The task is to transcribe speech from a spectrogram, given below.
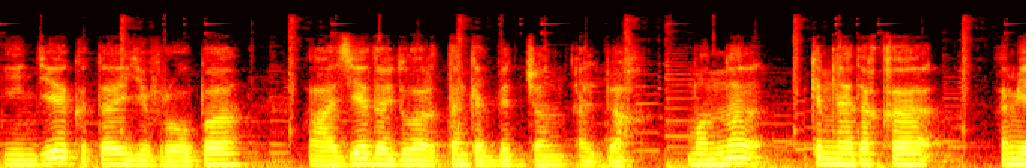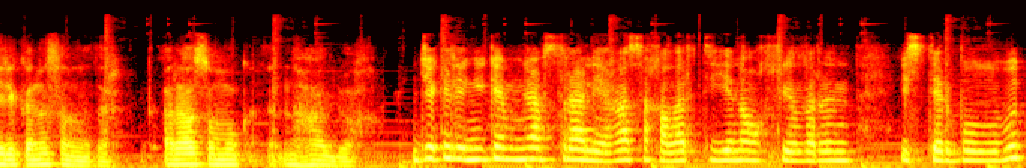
Индия, Кытай, Европа, Азия дойдуларыттан кэлбет жан әлбәх. Манна кемнәдәкка Американы санатар. Ара сомук нахалбах. Жекелеңи кемге Австралияга сахалар тиен оксуяларын истер болубут,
